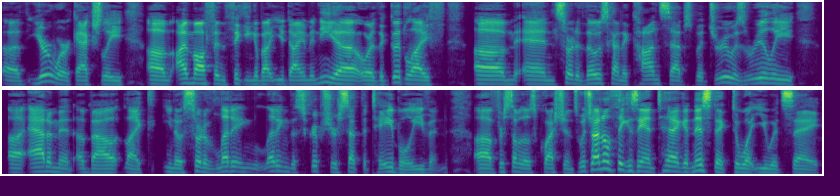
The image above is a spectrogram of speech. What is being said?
uh, your work actually. Um, I'm often thinking about eudaimonia or the good life um, and sort of those kind of concepts. But Dru is really uh, adamant about like you know sort of letting letting the scripture set the table even uh, for some of those questions, which I don't think is antagonistic to what you would say.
